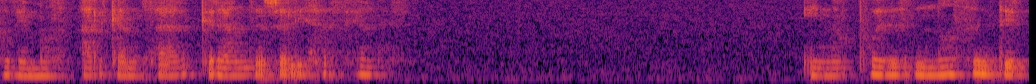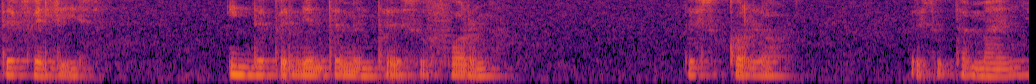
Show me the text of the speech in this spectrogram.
podemos alcanzar grandes realizaciones. Y no puedes no sentirte feliz independientemente de su forma, de su color, de su tamaño.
